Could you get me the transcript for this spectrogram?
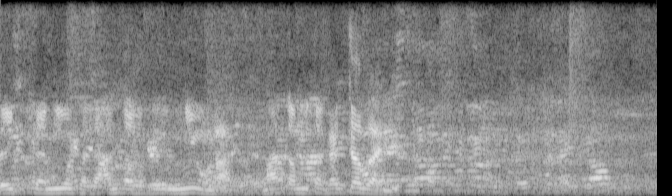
দেখতে নিও তাহলে আনতে হবে নিও না মাথা মাথা কাটতে যায়নি এই এই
